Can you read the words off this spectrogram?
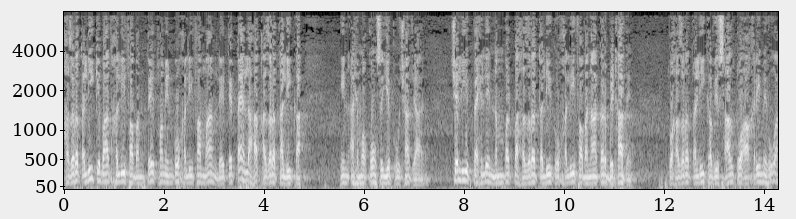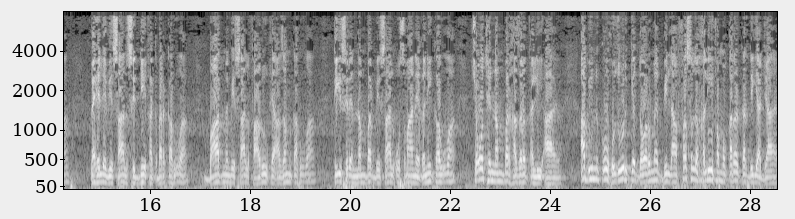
حضرت علی کے بعد خلیفہ بنتے تو ہم ان کو خلیفہ مان لیتے، پہلا حق حضرت علی کا۔ ان احمقوں سے یہ پوچھا جائے، چلیے پہلے نمبر پر حضرت علی کو خلیفہ بنا کر بٹھا دیں۔ تو حضرت علی کا وصال تو آخری میں ہوا، پہلے وصال صدیق اکبر کا ہوا، بعد میں وصال فاروق اعظم کا ہوا، تیسرے نمبر وصال عثمان غنی کا ہوا، چوتھے نمبر حضرت علی آئے۔ اب ان کو حضور کے دور میں بلا فصل خلیفہ مقرر کر دیا جائے۔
